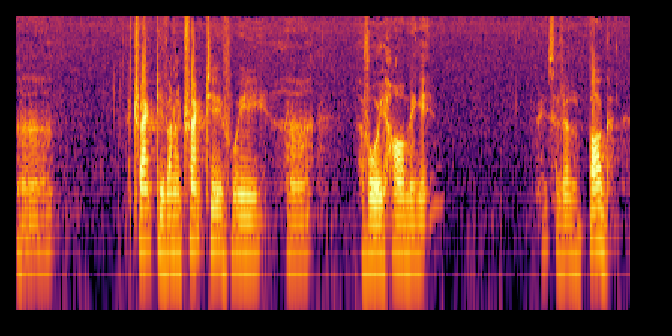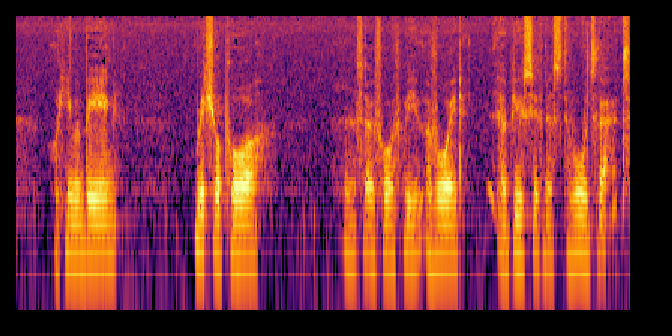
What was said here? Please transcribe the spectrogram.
uh, attractive, or unattractive, we uh, avoid harming it. It's a little bug or human being, rich or poor, and so forth. We avoid abusiveness towards that.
